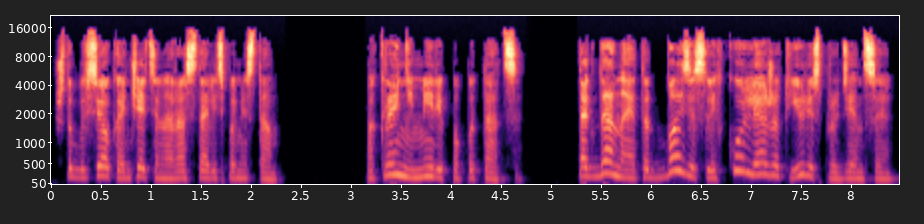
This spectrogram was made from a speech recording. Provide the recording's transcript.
чтобы все окончательно расставить по местам. По крайней мере, попытаться. Тогда на этот базис легко ляжет юриспруденция.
